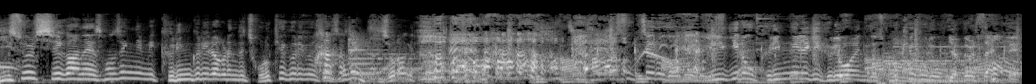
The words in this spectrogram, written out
미술 시간에 선생님이 그림 그리라 그랬는데 저렇게 그리면 저 선생님 기절하겠다. 방학 숙제로 너네 일기로 그림 일기 그려와 했는데 저렇게 그려오는 8살 때.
